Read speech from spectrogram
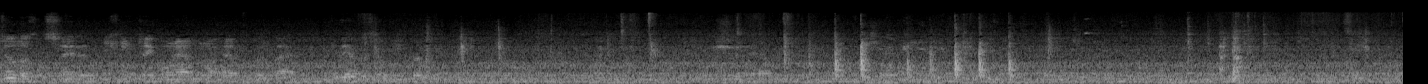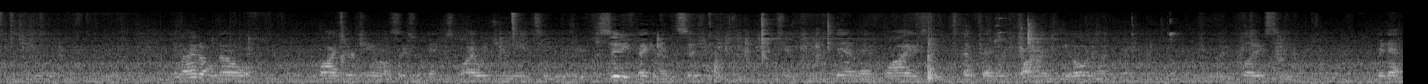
Still doesn't say that you can't take one out and not have to put it back. Do we have a zoning permit? And I don't know why thirteen one oh six would make, why would you need to, if the city's making a decision to condemn it, why is it then requiring the owner to replace it? I mean, that,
